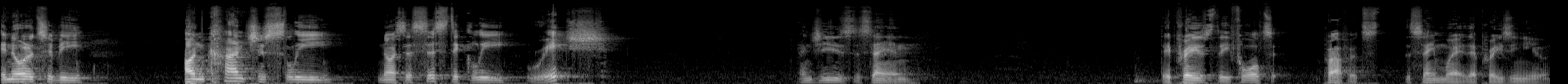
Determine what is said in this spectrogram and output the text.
in order to be unconsciously, narcissistically rich. And Jesus is saying, they praise the false prophets the same way they're praising you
